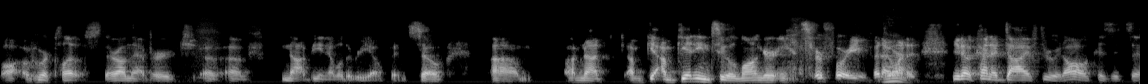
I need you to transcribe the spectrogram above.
who are close. They're on that verge of, of not being able to reopen. So um, I'm not. I'm I'm getting to a longer answer for you, but yeah. I want to you know kind of dive through it all because it's a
